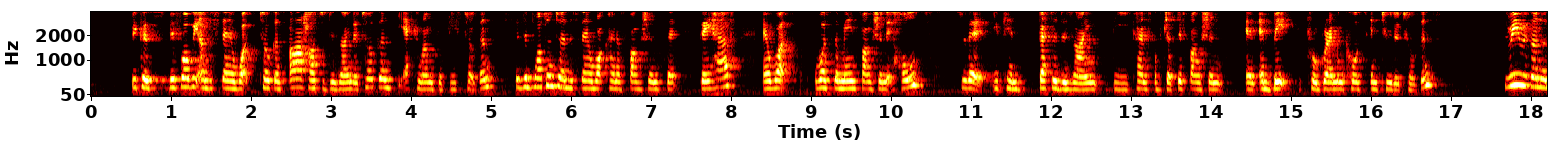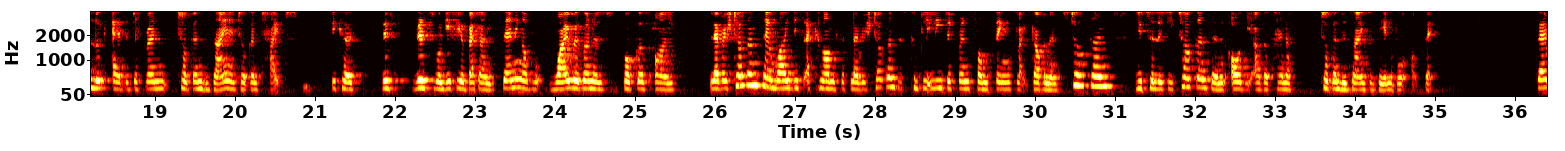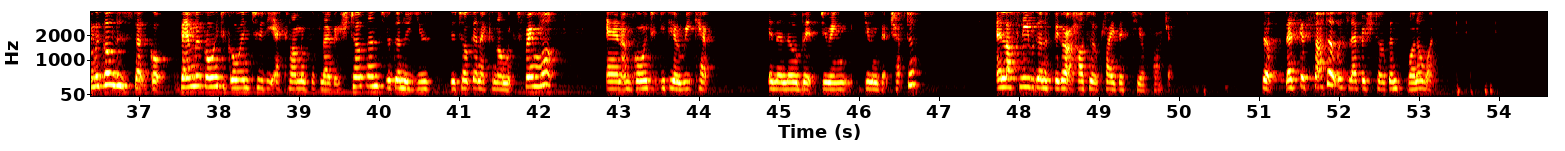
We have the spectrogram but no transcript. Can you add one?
because before we understand what tokens are, how to design the tokens, the economics of these tokens, it's important to understand what kind of functions that they have and what what's the main function it holds so that you can better design the kind of objective function and embed the programming codes into the tokens. Three, we're going to look at the different token design and token types because this this will give you a better understanding of why we're going to focus on leverage tokens and why this economics of leverage tokens is completely different from things like governance token, utility tokens, and all the other kind of token designs available out there. Then we're going to start go then we're going to go into the economics of leverage tokens. We're going to use the token economics framework, and I'm going to give you a recap in a little bit during during that chapter. And lastly, we're going to figure out how to apply this to your project. So let's get started with leverage tokens 101.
